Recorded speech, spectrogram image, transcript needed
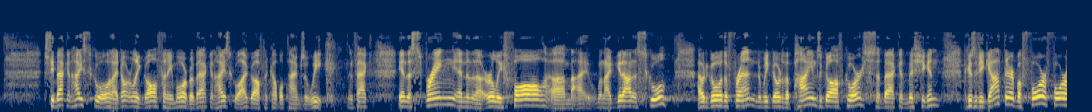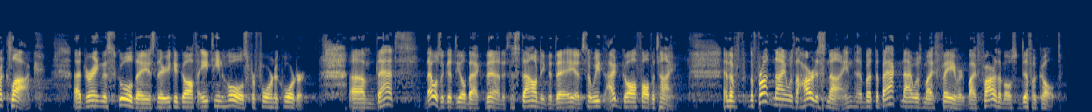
See, back in high school, and I don't really golf anymore, but back in high school, I golfed a couple times a week. In fact, in the spring and in the early fall, um, I, when I'd get out of school, I would go with a friend and we'd go to the Pines Golf Course back in Michigan. Because if you got there before four o'clock, uh, during the school days there, you could golf 18 holes for four and a quarter. Um, that's, that was a good deal back then. It's astounding today. And so we, I'd golf all the time. And the, the front nine was the hardest nine, but the back nine was my favorite, by far the most difficult.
